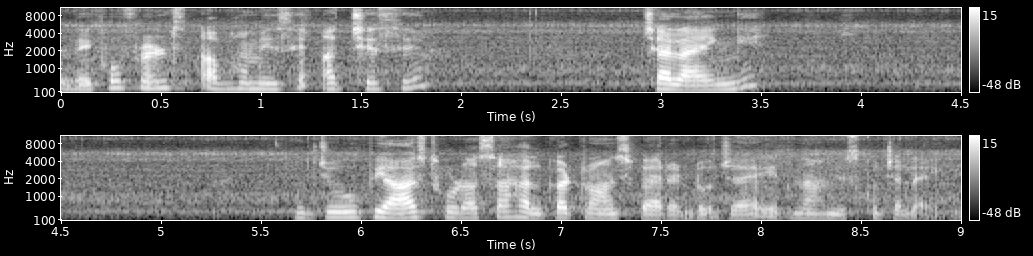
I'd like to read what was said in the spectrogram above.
देखो फ्रेंड्स, अब हम इसे अच्छे से चलाएँगे। जो प्याज थोड़ा सा हल्का ट्रांसपेरेंट हो जाए, इतना हम इसको चलाएँगे।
